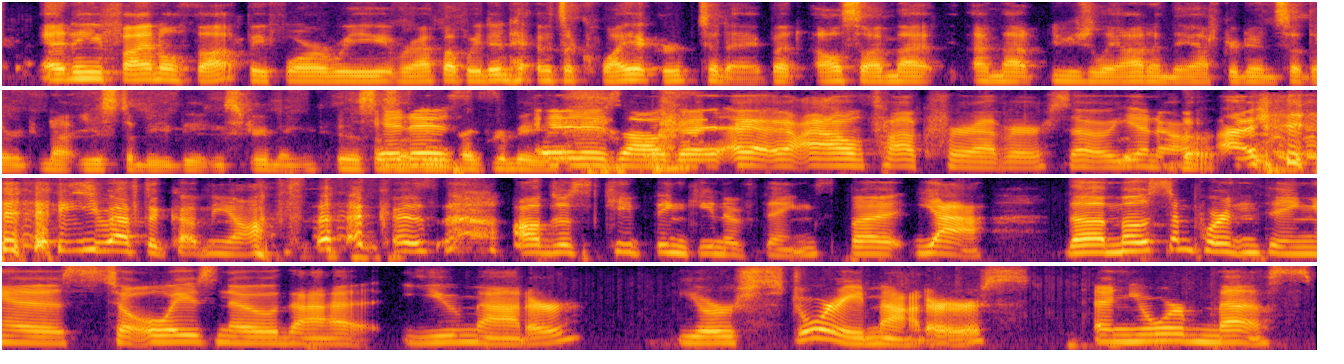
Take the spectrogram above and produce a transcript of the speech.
Any final thought before we wrap up? We didn't have, it's a quiet group today but also i'm not i'm not usually on in the afternoon so they're not used to me being streaming. This is it is, for me. It is all good. I, will talk forever so you know no. I, you have to cut me off because I'll just keep thinking of things. But yeah, the most important thing is to always know that you matter, your story matters, and your mess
